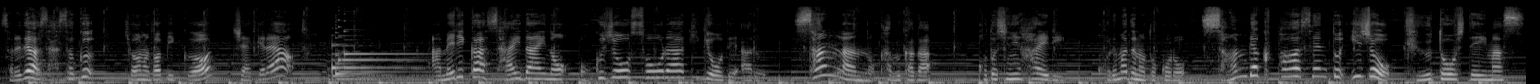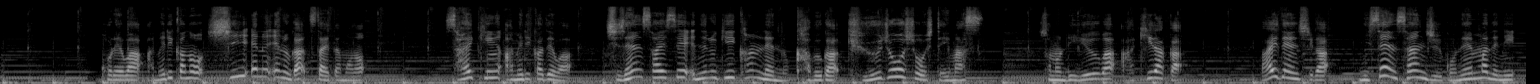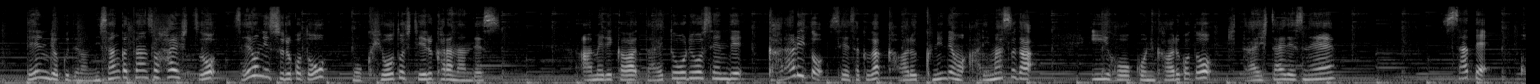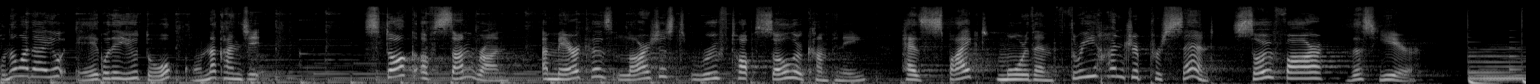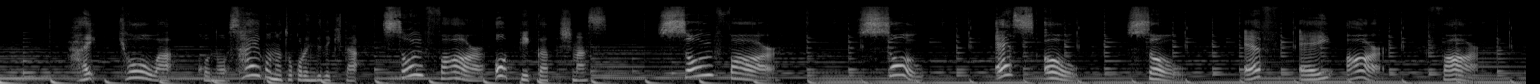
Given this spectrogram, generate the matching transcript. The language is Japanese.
それでは早速今日のトピックを Check it out! アメリカ最大の屋上ソーラー企業であるサンランの株価が今年に入りこれまでのところ300%以上急騰しています。これはアメリカの CNN が伝えたもの。最近アメリカでは自然再生エネルギー関連の株が急上昇しています。その理由は明らか。バイデン氏が2035年までに電力での二酸化炭素排出をゼロにすることを目標としているからなんです。アメリカは大統領選でガラリと政策が変わる国でもありますがいい方向に変わることを期待したいですね。さてこの話題を英語で言うとこんな感じ。Stock of Sunrun, America's largest rooftop solar company, has spiked more than 300% so far this year. はい、今日はこの最後のところに出てきた so far をピックアップします。so far so so so f-a-r far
